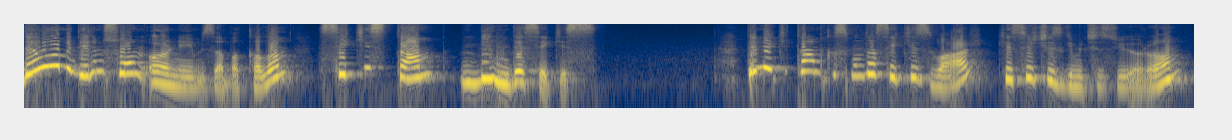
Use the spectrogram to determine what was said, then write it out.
Devam edelim son örneğimize bakalım. 8 tam 1000'de 8. Demek ki tam kısmında 8 var. Kesir çizgimi çiziyorum.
